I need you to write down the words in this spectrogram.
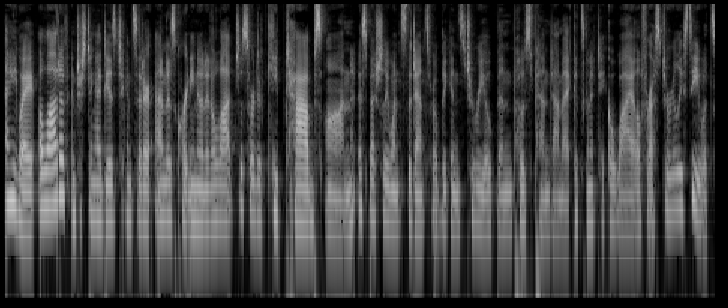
Anyway, a lot of interesting ideas to consider, and as Courtney noted, a lot to sort of keep tabs on, especially once the dance world begins to reopen post pandemic. It's going to take a while for us to really see what's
